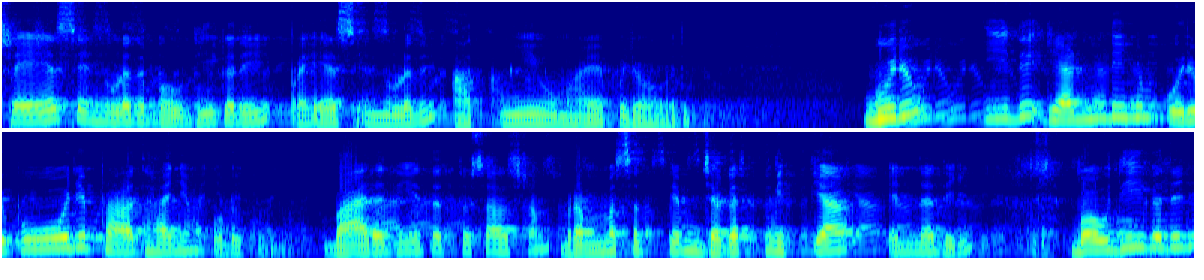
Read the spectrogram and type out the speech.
ശ്രേയസ് എന്നുള്ളത് ഭൗതികതയും പ്രേയസ് എന്നുള്ളത് ആത്മീയവുമായ പുരോഗതി. ഗുരു ഇത് രണ്ടിനും ഒരുപോലെ പ്രാധാന്യം കൊടുക്കുന്നു. ഭാരതീയ തത്വശാസ്ത്രം ബ്രഹ്മസത്യം ജഗത് മിഥ്യ എന്നതിൽ ഭൗതികതയിൽ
